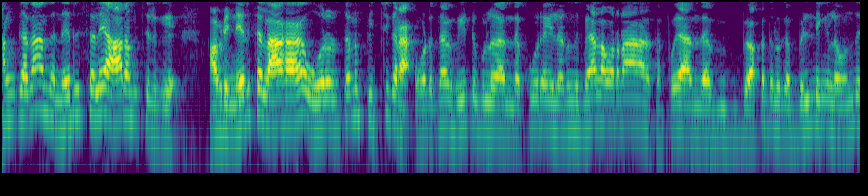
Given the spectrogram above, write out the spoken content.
அங்கே தான் அந்த நெரிசலே ஆரம்பிச்சிருக்கு. அப்படி நெரிசல் ஆக ஒரு ஒருத்தனும் பிச்சுக்கிறான். ஒருத்தன் வீட்டுக்குள்ளே அந்த கூரையிலேருந்து மேலே வர்றான். அதை போய் அந்த பக்கத்தில் இருக்க பில்டிங்கில் வந்து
